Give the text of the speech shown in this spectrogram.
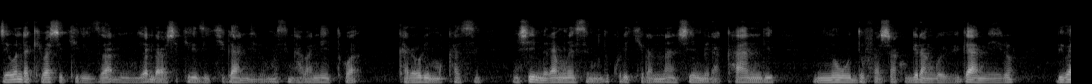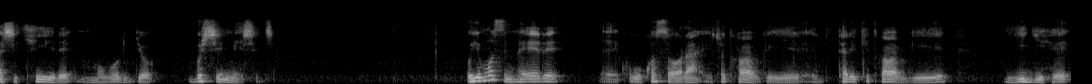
Jewe ndakibashikiriza njya ndabashikiriza ikiganiro umunsi nkaba nitwa Karori Mukasi nshimira mwese mudukurikirana nshimira kandi n'udufasha kugira ngo ibi biganiro bibashikire mu buryo bushimishije. Uyu munsi mpere eh, ku gukosora icyo twababwiye itariki twababwiye y'igihe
